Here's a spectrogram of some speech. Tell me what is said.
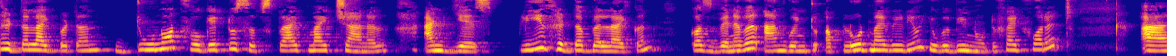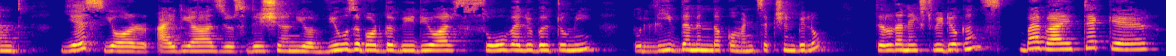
Hit the like button. Do not forget to subscribe my channel. And yes, please hit the bell icon because whenever I'm going to upload my video, you will be notified for it. And yes, your ideas, your suggestion, your views about the video are so valuable to me. So leave them in the comment section below. Till the next video comes. Bye bye. Take care.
